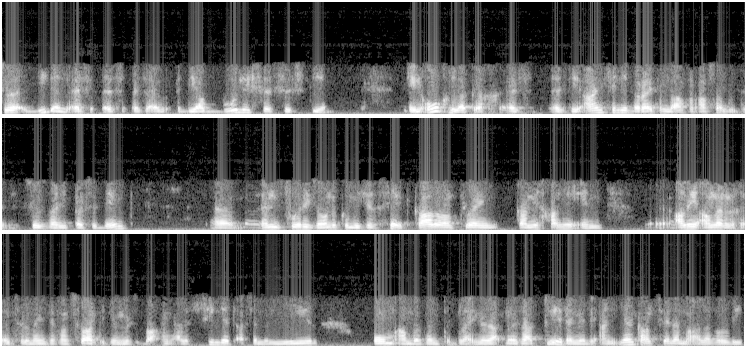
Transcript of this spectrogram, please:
So die ding is is is 'n diaboliese stelsel. En ongelukkig is is die ANC nie bereid om daarvan afstand te doen soos wat die president uh, in voor die sondekommissie gesê het. Karel Klein kan nie gaan nie en uh, al die ander instrumente van swart ekonomiese bewaking, hulle sien dit as 'n manier om aan bewind te bly. Nou dat nou is daar twee dinge. Die aan die een kant sê hulle maar hulle wil die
